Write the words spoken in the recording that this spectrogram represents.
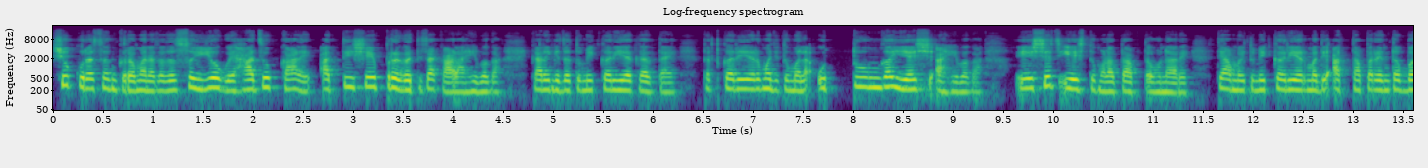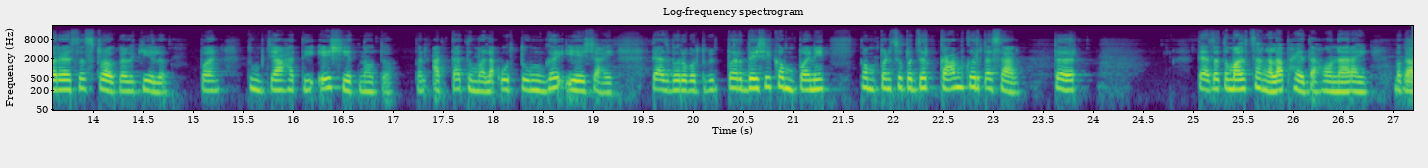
शुक्र संक्रमणाचा जो संयोग आहे हा जो काळ आहे अतिशय प्रगतीचा काळ आहे बघा. कारण की जर तुम्ही करिअर करताय तर करिअरमध्ये तुम्हाला उत्तुंग यश आहे बघा. यशच यश तुम्हाला प्राप्त होणार आहे. त्यामुळे तुम्ही करिअरमध्ये आत्तापर्यंत बरंचसं स्ट्रगल केलं. पण तुमच्या हाती यश येत नव्हतं. पण आत्ता तुम्हाला उत्तुंग यश आहे. त्याचबरोबर तुम्ही परदेशी कंपनी कंपनीसोबत जर काम करत असाल तर त्याचा तुम्हाला चांगला फायदा होणार आहे. बघा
